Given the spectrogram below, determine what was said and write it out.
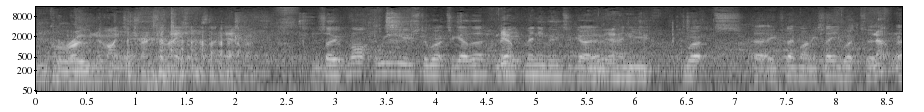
The groan of IT transformation like, yeah. So, Mark, we used to work together many, Yep. many moons ago, Yeah. and you worked, uh, if you don't mind me saying, you worked at No, no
